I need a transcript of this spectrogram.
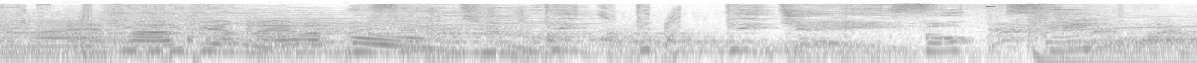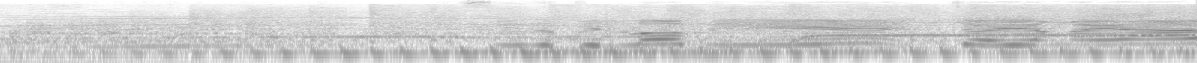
ยังไงครับยังไงครับผมคือจะเป็นรอบนี้เจอยังไงฮะ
